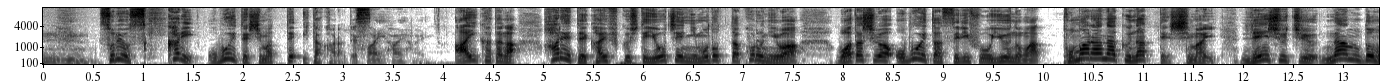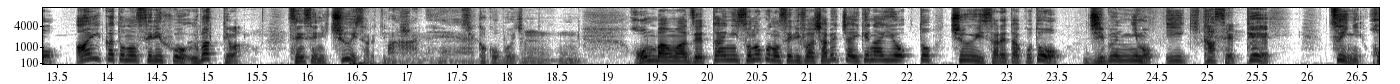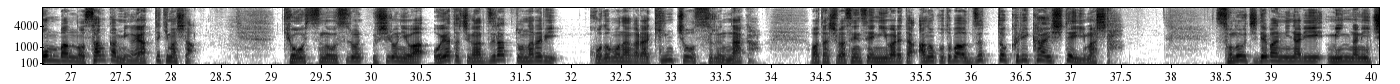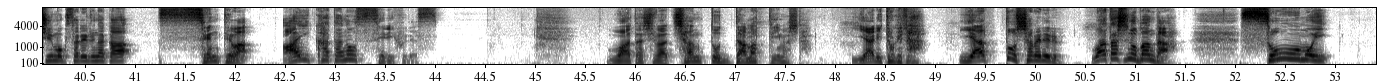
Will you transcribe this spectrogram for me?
それをすっかり覚えてしまっていたからです。はいはいはい。相方が晴れて回復して幼稚園に戻った頃には私は覚えたセリフを言うのが止まらなくなってしまい練習中何度も相方のセリフを奪っては先生に注意されていました、まあね。せっかく覚えちゃった、うん本番は絶対にその子のセリフは喋っちゃいけないよと注意されたことを自分にも言い聞かせてついに本番の参観日がやってきました教室の後ろ後ろには親たちがずらっと並び子供ながら緊張する中私は先生に言われたあの言葉をずっと繰り返していました。そのうち出番になりみんなに注目される中先手は相方のセリフです。私はちゃんと黙っていました。やり遂げた。やっと喋れる。私の番だ。そう思い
